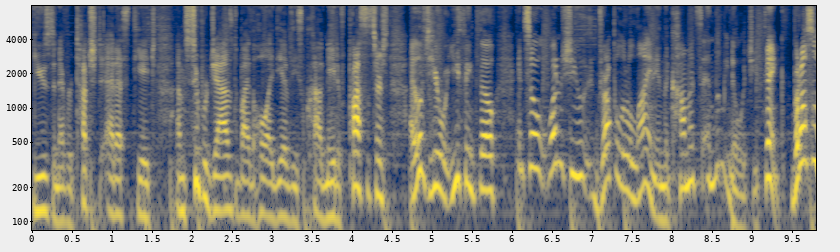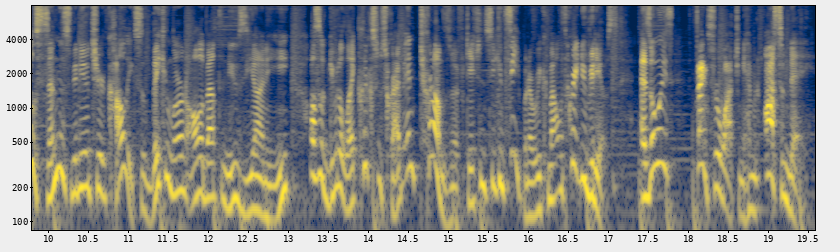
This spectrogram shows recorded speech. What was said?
used and ever touched at STH. I'm super jazzed by the whole idea of these cloud native processors. I love to hear what you think though. And so why don't you drop a little line in the comments and let me know what you think. But also send this video to your colleagues so they can learn all about the new Xeon EE. Also give it a like, click subscribe, and turn on those notifications so you can see whenever we come out with great new videos. As always, thanks for watching. Have an awesome day.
